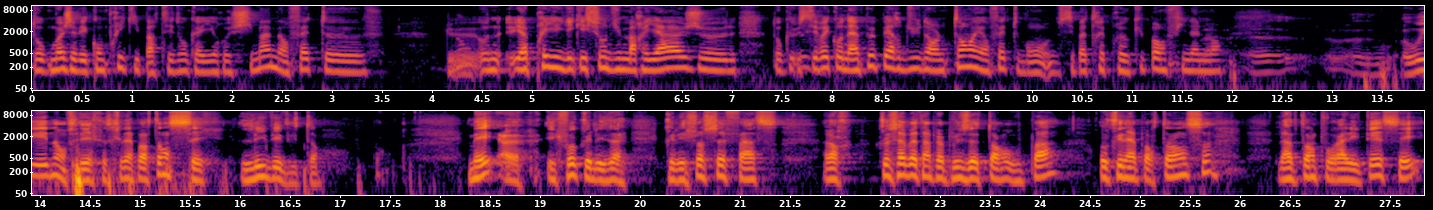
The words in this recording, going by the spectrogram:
Donc moi j'avais compris qu'il partait donc à Hiroshima, mais en fait, euh, et après il est question du mariage. donc c'est vrai qu'on est un peu perdu dans le temps et en fait bon, c'est pas très préoccupant finalement. oui et non, c'est-à-dire que ce qui est important, c'est l'idée du temps. Mais euh, il faut que les, que les choses se fassent. Alors, que ça mette un peu plus de temps ou pas, aucune importance. La temporalité, c'est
